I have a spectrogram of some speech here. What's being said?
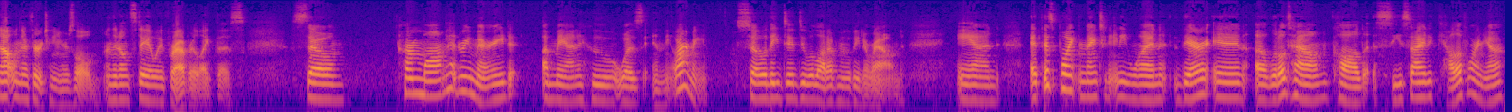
Not when they're 13 years old, and they don't stay away forever like this. So, her mom had remarried a man who was in the army. So, they did do a lot of moving around. And at this point in 1981, they're in a little town called Seaside, California.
